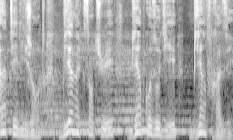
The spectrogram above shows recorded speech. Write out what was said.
intelligente, bien accentuée, bien prosodiée, bien phrasée.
